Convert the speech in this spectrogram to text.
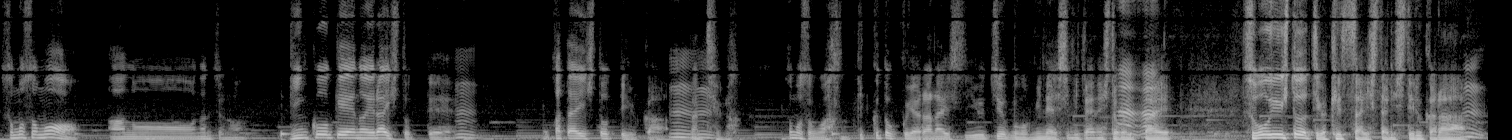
そもそもあのなんていうの銀行系の偉い人ってうん。お堅い人っていうか、うんうん。なんていうのそもそも TikTok やらないし YouTube も見ないしみたいな人がいっぱい、うそういう人たちが決済したりしてるから、うん。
